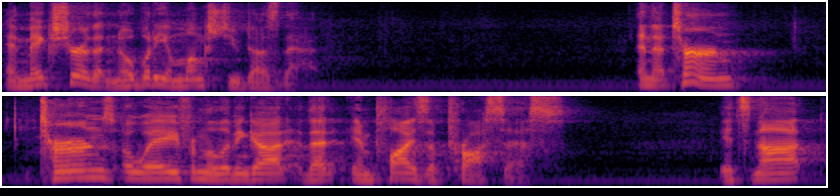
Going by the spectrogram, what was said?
and make sure that nobody amongst you does that. And that turn turns away from the living God, that implies a process. It's not,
